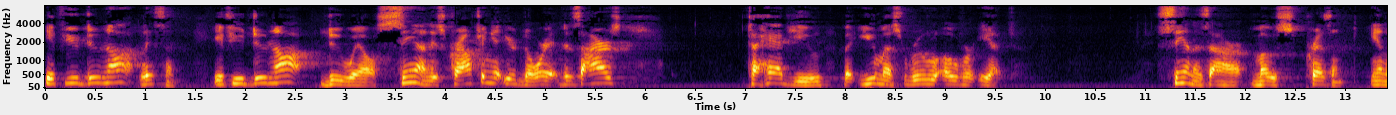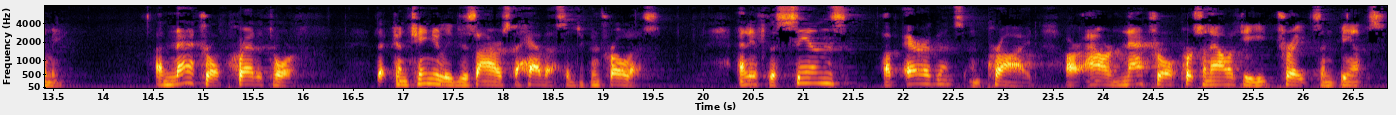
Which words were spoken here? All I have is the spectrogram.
If you do not, listen, if you do not do well, sin is crouching at your door. It desires to have you, but you must rule over it. Sin is our most present enemy, a natural predator that continually desires to have us and to control us. And if the sins of arrogance and pride are our natural personality traits and bents,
